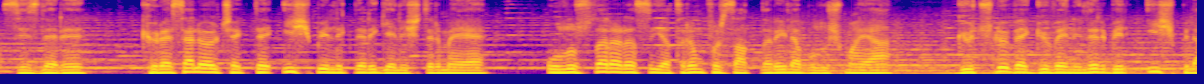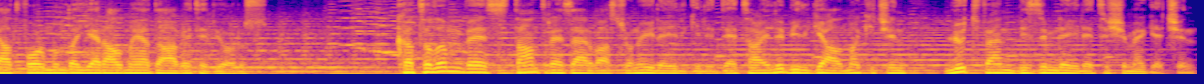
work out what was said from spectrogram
Sizleri küresel ölçekte işbirlikleri geliştirmeye, uluslararası yatırım fırsatlarıyla buluşmaya, güçlü ve güvenilir bir iş platformunda yer almaya davet ediyoruz. Katılım ve stand rezervasyonu ile ilgili detaylı bilgi almak için lütfen bizimle iletişime geçin.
